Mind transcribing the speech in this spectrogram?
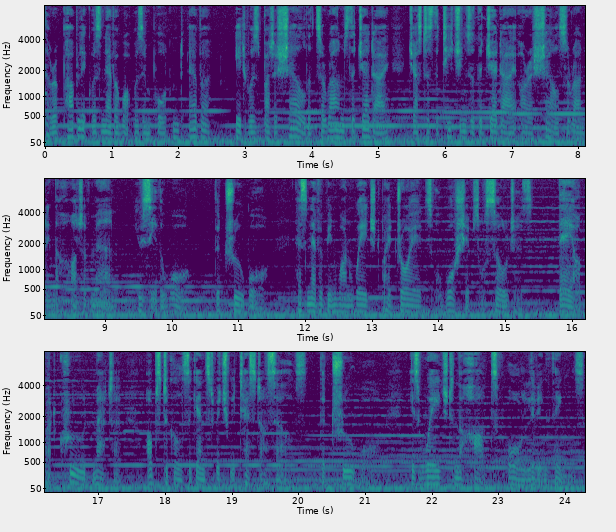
The Republic was never what was important, ever. It was but a shell that surrounds the Jedi, just as the teachings of the Jedi are a shell surrounding the heart of man. You see, the war, the true war, has never been one waged by droids or warships or soldiers. They are but crude matter, obstacles against which we test ourselves. The true war is waged in the hearts of all living things,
